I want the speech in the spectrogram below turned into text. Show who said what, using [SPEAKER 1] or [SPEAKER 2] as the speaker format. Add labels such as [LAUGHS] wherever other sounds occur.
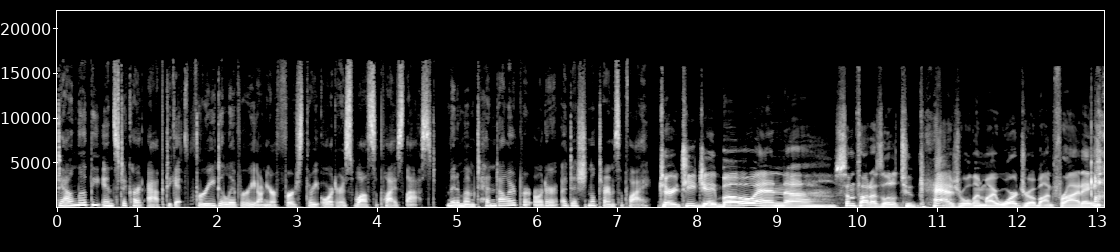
[SPEAKER 1] Download the Instacart app to get free delivery on your first three orders while supplies last. Minimum $10 per order, additional term supply.
[SPEAKER 2] Terry TJ Bow, and uh, some thought I was a little too casual in my wardrobe on Friday. [LAUGHS]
